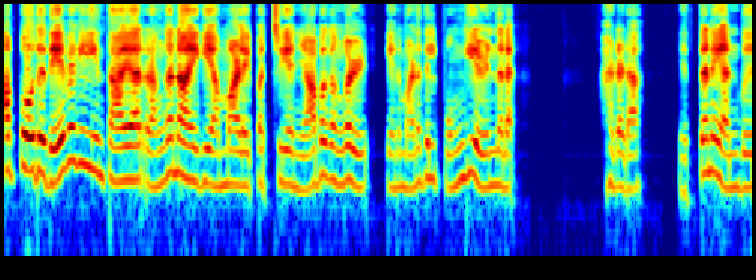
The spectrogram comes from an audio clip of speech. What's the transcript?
அப்போது தேவகியின் தாயார் ரங்கநாயகி அம்மாளைப் பற்றிய ஞாபகங்கள் என் மனதில் பொங்கி எழுந்தன. அடடா எத்தனை அன்பு!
